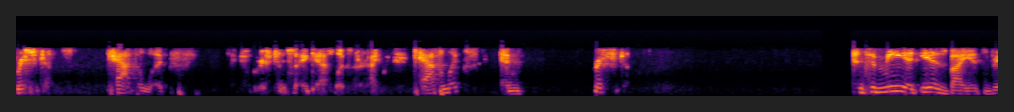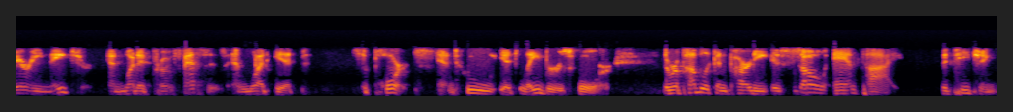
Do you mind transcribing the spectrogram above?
Christians, Catholics, Christians say Catholics? Catholics and Christians. And to me, it is by its very nature and what it professes and what it supports and who it labors for. The Republican Party is so anti the teachings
